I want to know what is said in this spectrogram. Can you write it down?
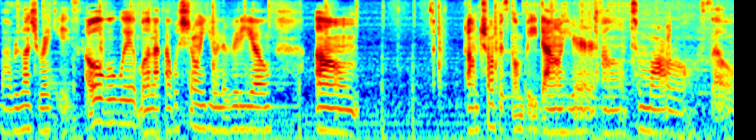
my lunch break is over with but like i was showing you in the video um um trump is gonna be down here um tomorrow. So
